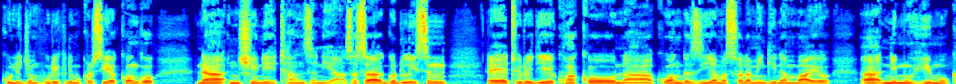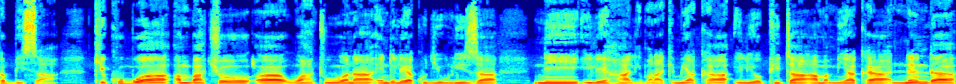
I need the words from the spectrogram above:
kule Jamhuri ya Kidemokrasia ya Kongo na nchini Tanzania. Sasa Godlisten, e, turejee kwako na kuangazia masuala mengine ambayo a, ni muhimu kabisa. Kikubwa ambacho uh, watu wanaendelea kujiuliza ni ile hali, maanake miaka iliyopita ama miaka nenda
